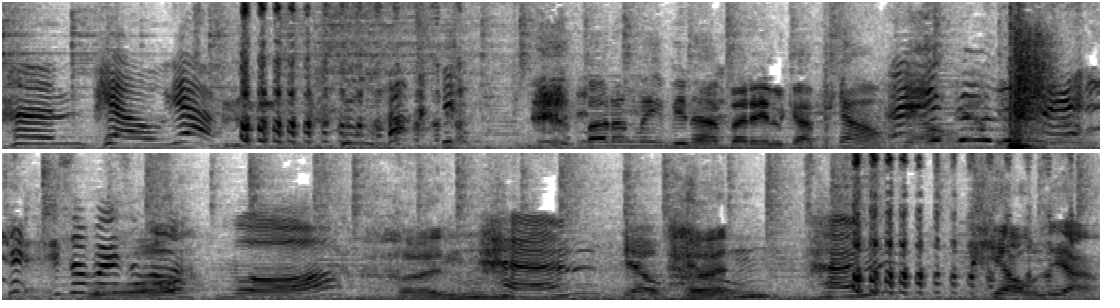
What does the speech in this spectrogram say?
Hun Piao Liang. Parang may binabaril ka. Piao, eh, piao. Ay, ikaw din eh. Isa pa, isa pa. Wo Hun Hun Piao Hun Hun Piao Liang.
